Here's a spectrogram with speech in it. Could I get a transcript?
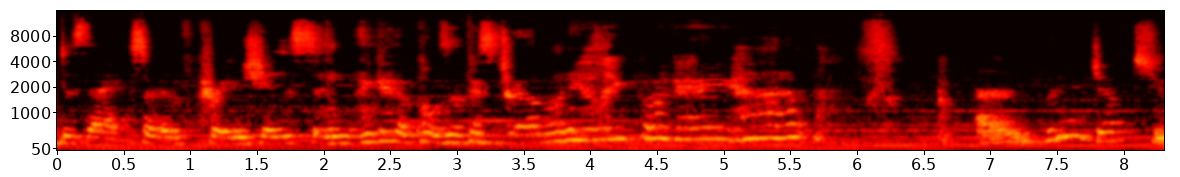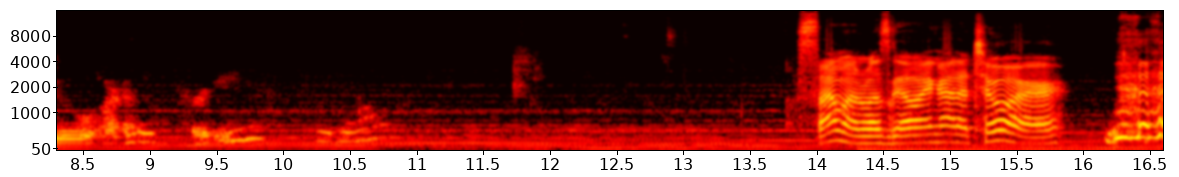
does that sort of cringes and kind of pulls up his drum, and he's like, okay. Um, we're gonna jump to our other party right now. Someone was going on a tour. I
